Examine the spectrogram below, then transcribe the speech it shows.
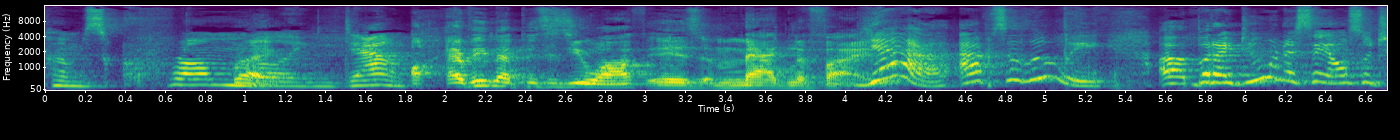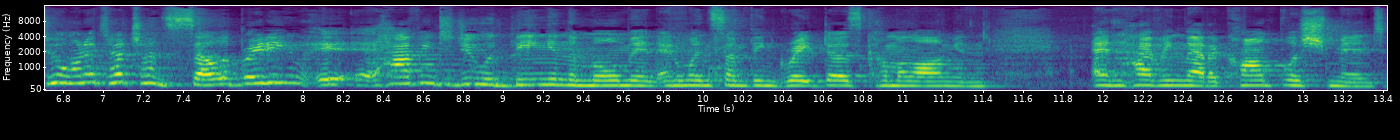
comes crumbling Right. down. Everything that pisses you off is magnified. Yeah, absolutely. Uh, but I do want to say also too. I want to touch on celebrating, it, it having to do with being in the moment and when something great does come along and and having that accomplishment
